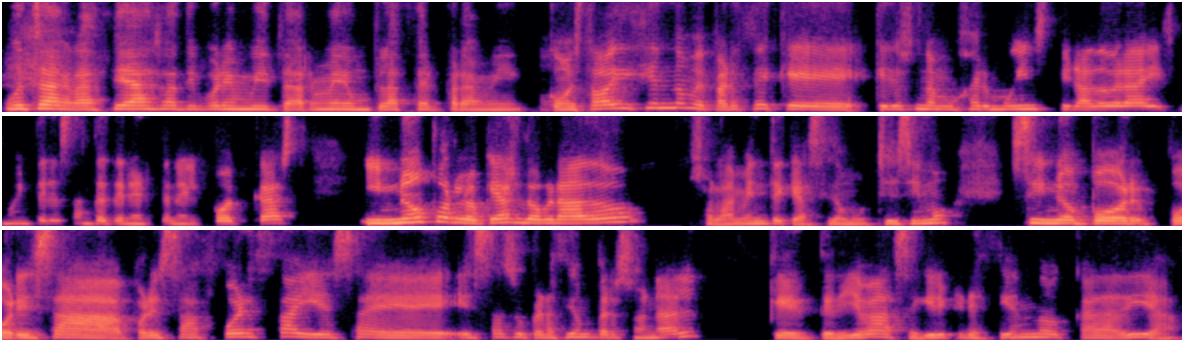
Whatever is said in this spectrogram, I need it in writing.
Muchas gracias a ti por invitarme, un placer para mí. Como estaba diciendo, me parece que, eres una mujer muy inspiradora y es muy interesante tenerte en el podcast y no por lo que has logrado, solamente que ha sido muchísimo, sino por, por, esa, por esa fuerza y esa, esa superación personal que te lleva a seguir creciendo cada día.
